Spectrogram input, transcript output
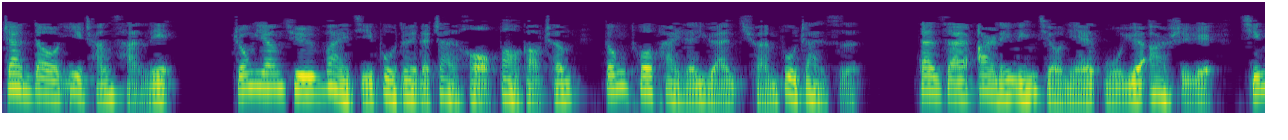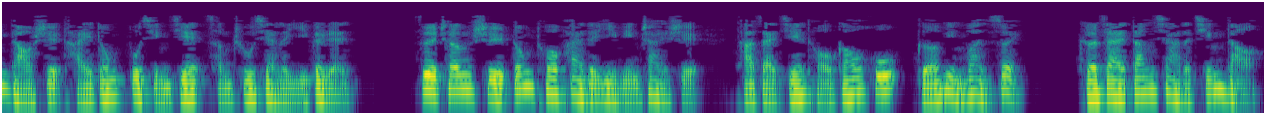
战斗异常惨烈。中央军外籍部队的战后报告称，东托派人员全部战死。但在二零零九年五月二十日，青岛市台东步行街曾出现了一个人，自称是东托派的一名战士，他在街头高呼“革命万岁”。可在当下的青岛，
